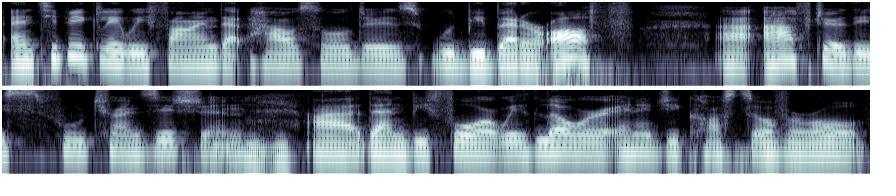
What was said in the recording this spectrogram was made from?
And typically, we find that householders would be better off uh, after this full transition uh, than before, with lower energy costs overall.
